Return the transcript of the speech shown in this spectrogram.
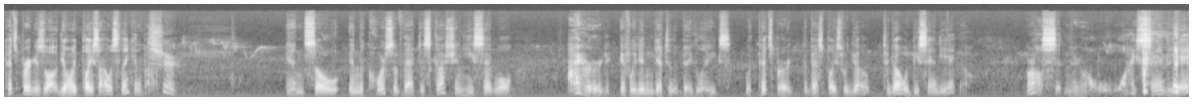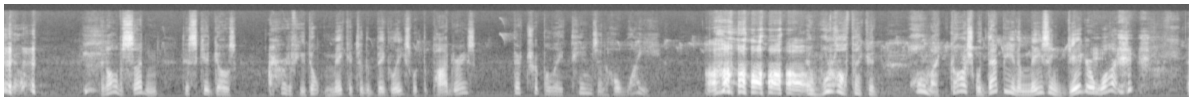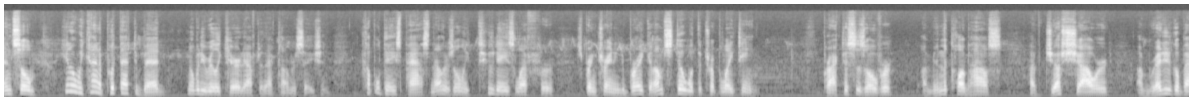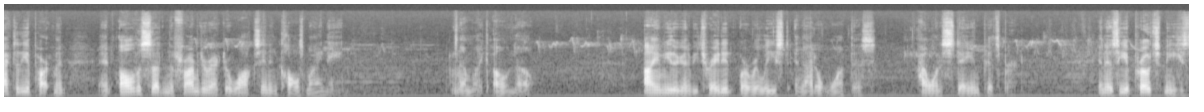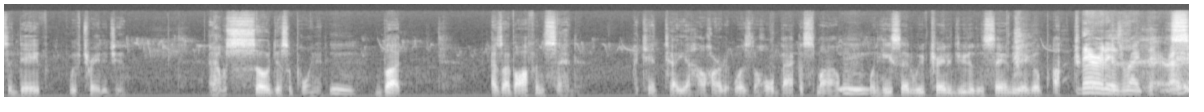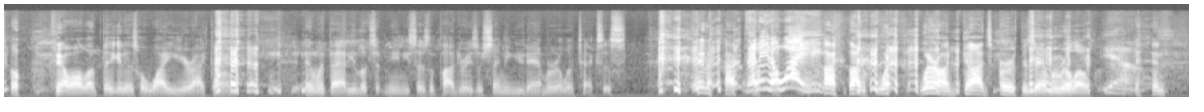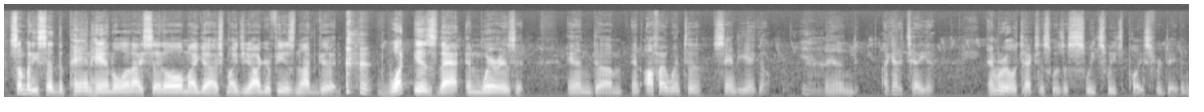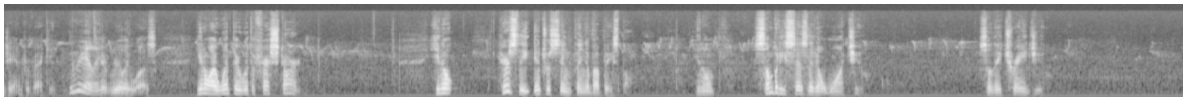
Pittsburgh is all- the only place I was thinking about. Sure. And so, in the course of that discussion, he said, "Well, I heard if we didn't get to the big leagues with Pittsburgh, the best place would go to go would be San Diego." We're all sitting there going, "Why San Diego?" and all of a sudden, this kid goes, "I heard if you don't make it to the big leagues with the Padres, they're AAA teams in Hawaii." Oh. And we're all thinking, oh my gosh, would that be an amazing gig or what? and so, you know, we kind of put that to bed. Nobody really cared after that conversation. A couple days pass. Now there's only two days left for spring training to break, and I'm still with the AAA team. Practice is over. I'm in the clubhouse. I've just showered. I'm ready to go back to the apartment. And all of a sudden, the farm director walks in and calls my name. And I'm like, oh no. I am either going to be traded or released, and I don't want this. I want to stay in Pittsburgh. And as he approached me, he said, Dave, we've traded you. And I was so disappointed. Mm. But as I've often said, I can't tell you how hard it was to hold back a smile Mm. when he said, We've traded you to the San Diego Padres. There it is right there, right? So now all I'm thinking is, Hawaii, here I come. and with that, he looks at me and he says, The Padres are sending you to Amarillo, Texas. and I that ain't Hawaii. I thought, where, where on God's earth is Amarillo? Yeah. And somebody said the panhandle, and I said, oh my gosh, my geography is not good. what is that and where is it? And, um, and off I went to San Diego. Yeah. And I got to tell you, Amarillo, Texas was a sweet, sweet place for Dave and Jan. Really? It really was. You know, I went there with a fresh start. You know, here's the interesting thing about baseball. You know, somebody says they don't want you, so they trade you.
